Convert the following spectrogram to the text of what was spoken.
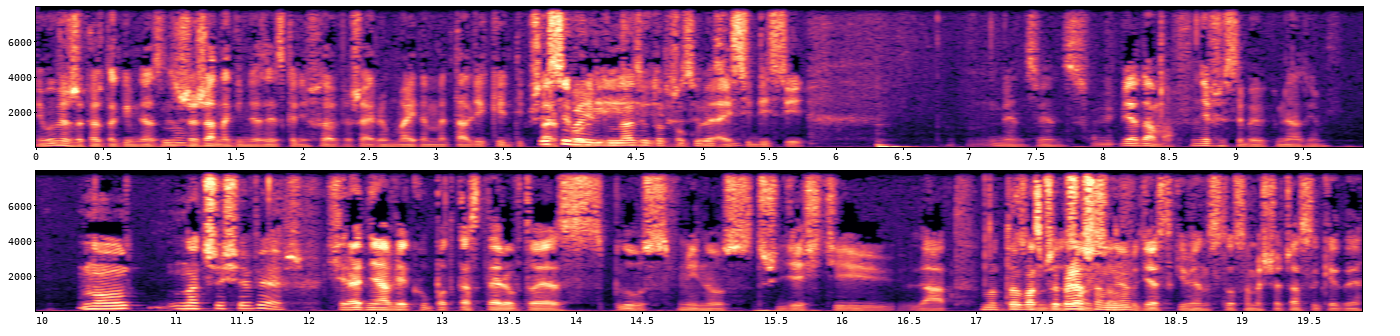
Nie mówię, że każda gimnazja, No. że żadna gimnazjalistka nie słucha, wiesz, Iron Maiden, Metallica, Deep Wszyscy Purple byli w gimnazjum, to i w wszyscy ogóle. ACDC. Więc, więc wi- wiadomo, nie wszyscy byli w gimnazjum. No, znaczy się wiesz. Średnia wieku podcasterów to jest plus, minus 30 lat. No to są, was przepraszam, są, są nie? 20, więc to są jeszcze czasy, kiedy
